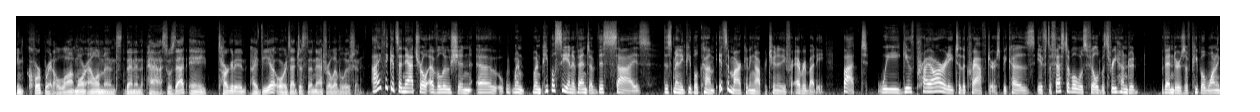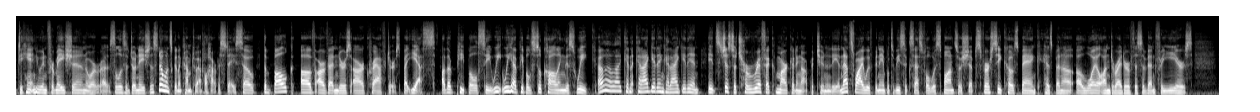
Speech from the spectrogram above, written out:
incorporate a lot more elements than in the past. Was that a targeted idea or is that just a natural evolution? I think it's a natural evolution. Uh, when when people see an event of this size, this many people come, it's a marketing opportunity for everybody. But we give priority to the crafters because if the festival was filled with 300 vendors of people wanting to hand you information or uh, solicit donations, no one's going to come to Apple Harvest Day. So the bulk of our vendors are crafters. But yes, other people see. We we have people still calling this week. Oh, can can I get in? Can I get in? It's just a terrific marketing opportunity, and that's why we've been able to be successful with sponsorships. First Seacoast Bank has been a, a loyal underwriter of this event for years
